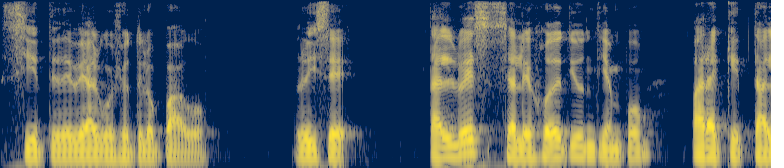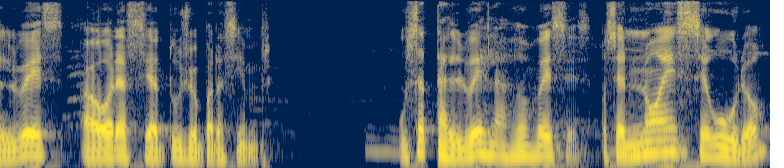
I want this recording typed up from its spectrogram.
si te debe algo yo te lo pago. Pero dice, tal vez se alejó de ti un tiempo para que tal vez ahora sea tuyo para siempre. Usa tal vez las dos veces. O sea, no es seguro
